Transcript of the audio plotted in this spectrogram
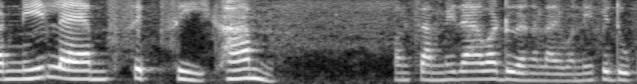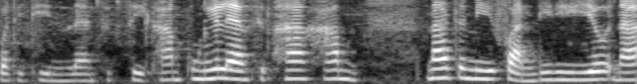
วันนี้แรมสิบสี่ค่ำวันจำไม่ได้ว่าเดือนอะไร วันนี้ไปดูปฏิทินแรมสิบสี่ค่ำพรุ่งนี้แรมสิบห้าค่ำน่าจะมีฝันดีๆ เยอะนะ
